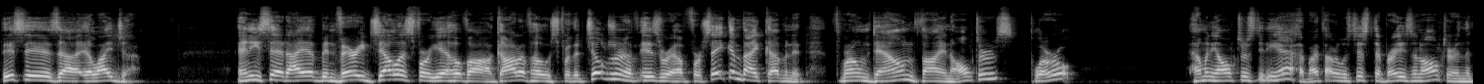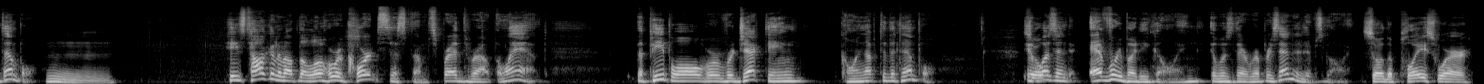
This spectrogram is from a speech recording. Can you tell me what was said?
this is uh, Elijah. And he said, I have been very jealous for Jehovah, God of hosts, for the children of Israel have forsaken thy covenant, thrown down thine altars, plural. How many altars did he have? I thought it was just the brazen altar in the temple. Hmm. He's talking about the lower court system spread throughout the land. The people were rejecting going up to the temple. It So- wasn't everybody going, it was their representatives going. So the place where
